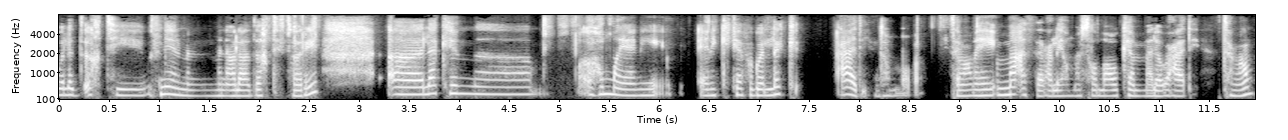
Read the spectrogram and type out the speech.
ولد أختي واثنين من من أولاد أختي سوري آه لكن آه هم يعني يعني كيف أقول لك؟ عادي عندهم الموضوع تمام؟ هي ما أثر عليهم ما شاء الله وكملوا عادي. تمام؟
